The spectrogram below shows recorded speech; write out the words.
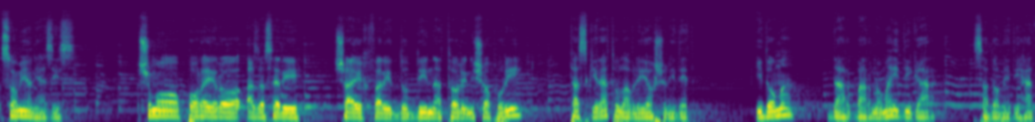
سامیان عزیز شما پاره را از اثری شیخ فرید دودی نتار نیشاپوری таскирату лавлиё шунидед идома дар барномаи дигар садо медиҳад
